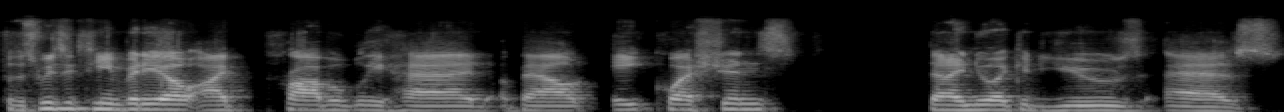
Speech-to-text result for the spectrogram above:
for the Sweet 16 video, I probably had about eight questions that I knew I could use as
